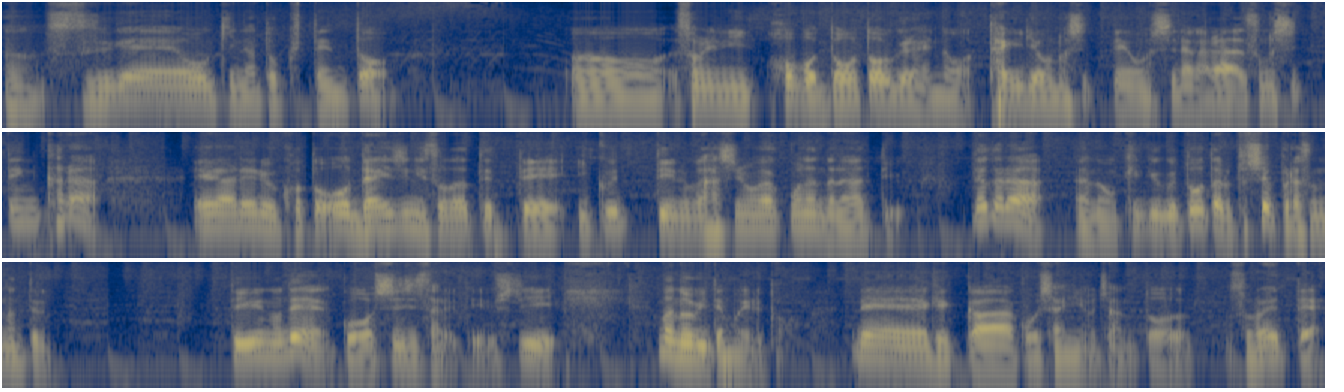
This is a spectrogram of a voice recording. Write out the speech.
うん、すげえ大きな得点とそれにほぼ同等ぐらいの大量の失点をしながらその失点から得られることを大事に育てていくっていうのが橋の学校なんだなっていう。だからあの結局トータルとしてはプラスになってるっていうのでこう支持されているしまあ伸びてもいると。で結果こう社員をちゃんと揃えて、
